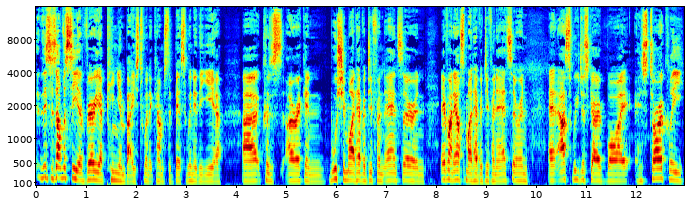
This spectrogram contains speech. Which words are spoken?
this is obviously a very opinion based when it comes to best win of the year. Uh, because I reckon Woosha might have a different answer, and everyone else might have a different answer, and and us we just go by historically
